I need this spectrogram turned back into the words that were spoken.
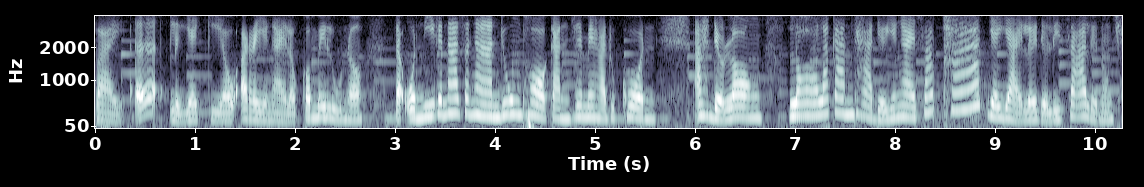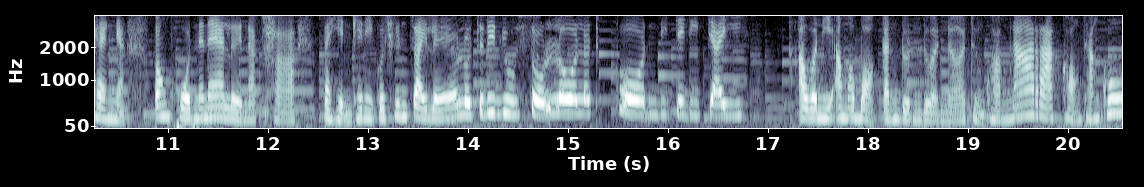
ไป เอ๊ะหรือยายเกียวอะไรยังไงเราก็ไม่รู้เนาะแต่อนนี่ก็น่าจะงานยุ่งพอกันใช่ไหมคะทุกคนอะเดี๋ยวลองรอละกันค่ะ เดี๋ยวยังไงสักพักใหญ่ ๆ เลยเดี๋ยวลิซ่าหรือน้องแชงเนี่ยต้องโพสแน่ๆเลยนะคะ แต่เห็นแค่นี้ก็ชื่นใจแล้ว เราจะได้อยู่โซโล่แล้วทุกคนดีใจดีใจเอาวันนี้เอามาบอกกันด่วนๆเนอะถึงความน่ารักของทั้งคู่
